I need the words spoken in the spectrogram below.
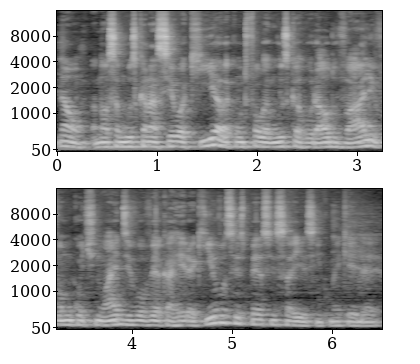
não, a nossa música nasceu aqui, ela, como tu falou, é música rural do Vale, vamos continuar e desenvolver a carreira aqui, ou vocês pensam em sair, assim? Como é que é a ideia?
